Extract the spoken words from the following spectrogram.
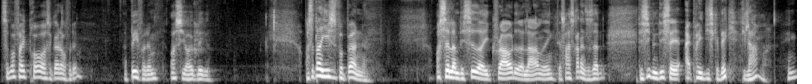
Så hvorfor ikke prøve også at gøre det over for dem? At bede for dem, også i øjeblikket. Og så bad Jesus for børnene. Og selvom de sidder i crowded og larmet, ikke? det er faktisk ret interessant. Disciplen de sagde, ej prøv de skal væk, de larmer. Ikke?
